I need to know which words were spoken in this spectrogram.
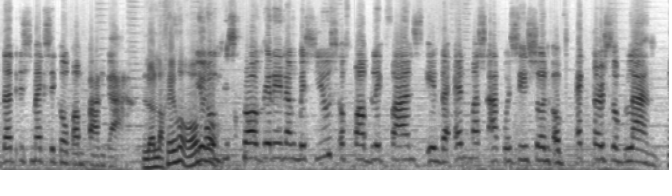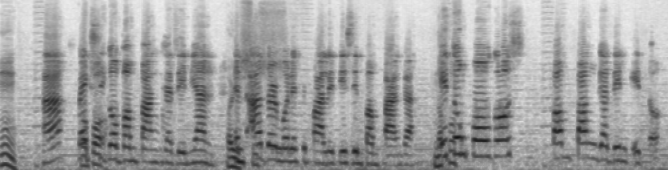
that is Mexico, Pampanga. lalaki ho. Opo. Yung discovery ng misuse of public funds in the en masse acquisition of hectares of land. Mm. Ha? Mexico, Pampanga din yan. Ay, and sus. other municipalities in Pampanga. Naku. Itong Pogos, Pampanga din ito.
